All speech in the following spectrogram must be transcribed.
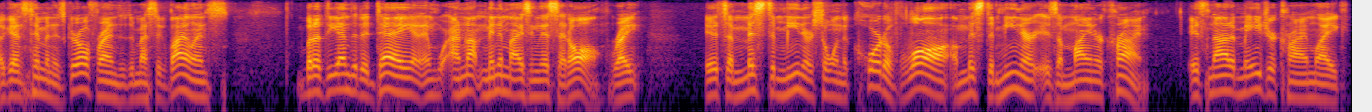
against him and his girlfriend, the domestic violence. But at the end of the day, and I'm not minimizing this at all, right? It's a misdemeanor. So in the court of law, a misdemeanor is a minor crime. It's not a major crime like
